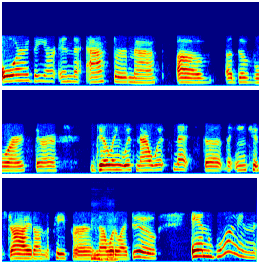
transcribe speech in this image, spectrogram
or they are in the aftermath of a divorce. They're dealing with now what's next. The the ink has dried on the paper. Mm-hmm. Now what do I do? And one,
